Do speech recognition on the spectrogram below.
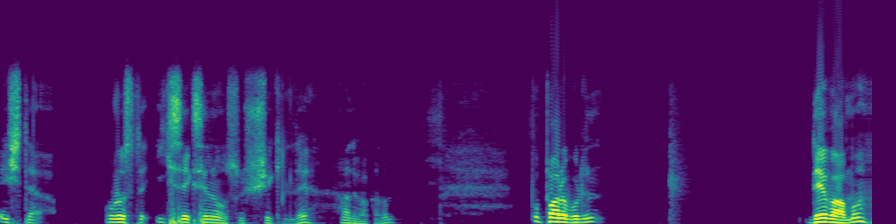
işte burası da x ekseni olsun şu şekilde. Hadi bakalım. Bu parabolün devamı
